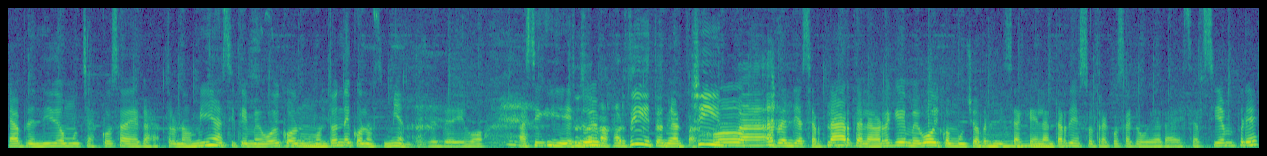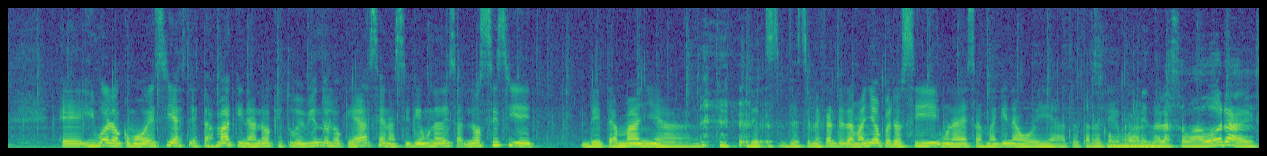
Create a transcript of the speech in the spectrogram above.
he aprendido muchas cosas de gastronomía, así que me voy con un montón de conocimientos, yo te digo. Así y Tus estuve alfajorcitos, me tus alfajó, chipas. aprendí a hacer tarta, la verdad que me voy con mucho aprendizaje. La Antártida es otra cosa que voy a agradecer siempre. Eh, y bueno, como decías, estas máquinas, ¿no? Que estuve viendo lo que hacen, así que una de esas, no sé si de tamaña, de, de semejante tamaño, pero sí, una de esas máquinas voy a tratar de Sí, muy comprar. lindo. La sobadora es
